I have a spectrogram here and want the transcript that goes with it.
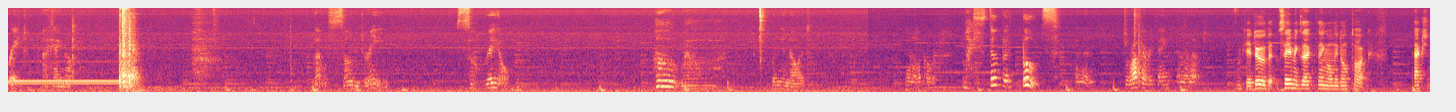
Great. I hang up. That was some dream. So real. Oh, well. Wouldn't you know it? Then I look over my stupid boots and then drop everything and run out. Okay, do the same exact thing, only don't talk. Action.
